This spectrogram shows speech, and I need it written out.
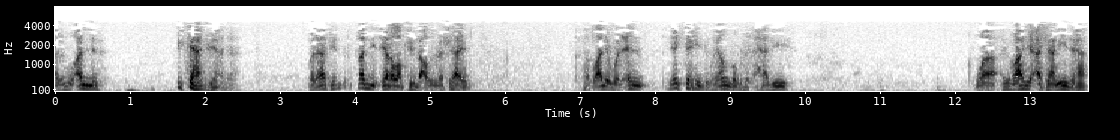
المؤلف اجتهد في هذا ولكن قد يغلط في بعض المسائل. فطالب العلم يجتهد وينظر في الأحاديث ويراجع أسانيدها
